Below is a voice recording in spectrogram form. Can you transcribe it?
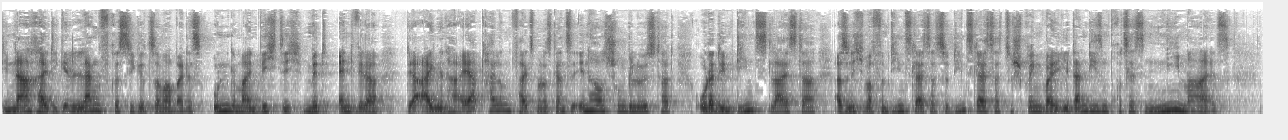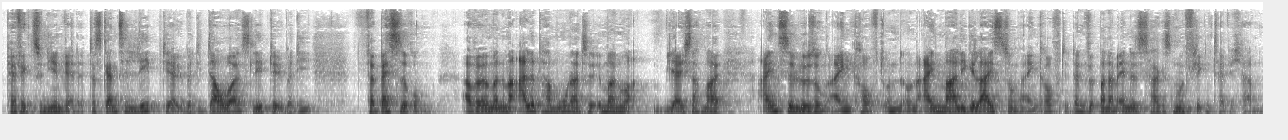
die nachhaltige, langfristige Zusammenarbeit ist ungemein wichtig mit entweder der eigenen HR-Abteilung, falls man das Ganze in-house schon gelöst hat, oder dem Dienstleister, also nicht immer von Dienstleister zu Dienstleister zu springen, weil ihr dann diesen Prozess niemals perfektionieren werdet. Das Ganze lebt ja über die Dauer, es lebt ja über die Verbesserung. Aber wenn man immer alle paar Monate immer nur, ja, ich sag mal, Einzellösungen einkauft und, und einmalige Leistungen einkauft, dann wird man am Ende des Tages nur einen Flickenteppich haben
